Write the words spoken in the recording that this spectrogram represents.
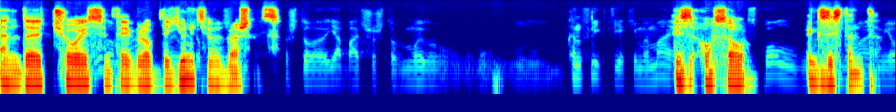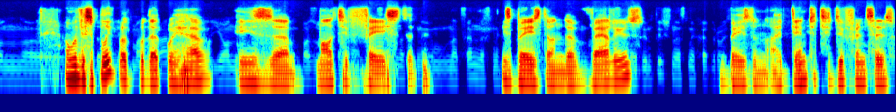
and the choice in favor of the unity with Russians is also existent. And with the split that we have is uh, multi-faced, is based on the values, based on identity differences.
